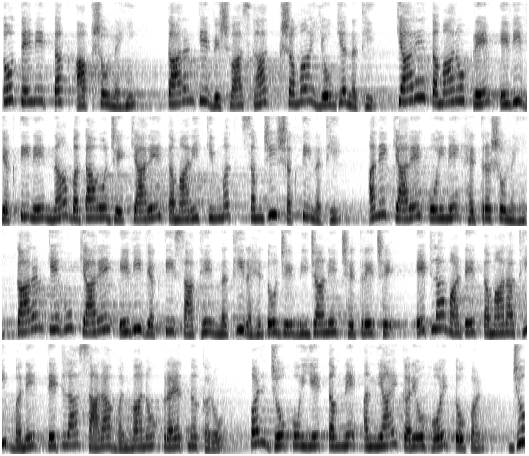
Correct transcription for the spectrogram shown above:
તો તેને તક આપશો નહીં. કારણ કે વિશ્વાસઘાત ક્ષમા યોગ્ય નથી. ક્યારે તમારો પ્રેમ એવી વ્યક્તિને ન બતાવો જે ક્યારેય તમારી કિંમત સમજી શકતી નથી. અને ક્યારે કોઈને હેતરશો નહીં. કારણ કે હું ક્યારે એવી વ્યક્તિ સાથે નથી રહેતો જે બીજાને છેતરે છે, એટલા માટે તમારાથી બને તેટલા સારા બનવાનો પ્રયત્ન કરો, પણ જો કોઈએ તમને અન્યાય કર્યો હોય તો પણ, જો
